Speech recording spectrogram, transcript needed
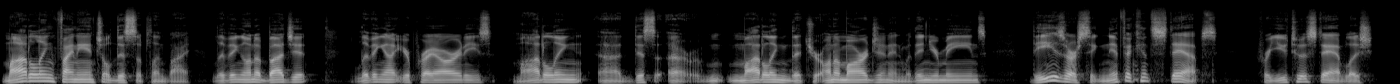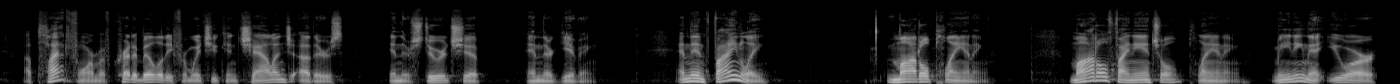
Modeling financial discipline by living on a budget, living out your priorities, modeling, uh, dis, uh, modeling that you're on a margin and within your means. These are significant steps for you to establish a platform of credibility from which you can challenge others in their stewardship and their giving. And then finally, model planning. Model financial planning, meaning that you are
